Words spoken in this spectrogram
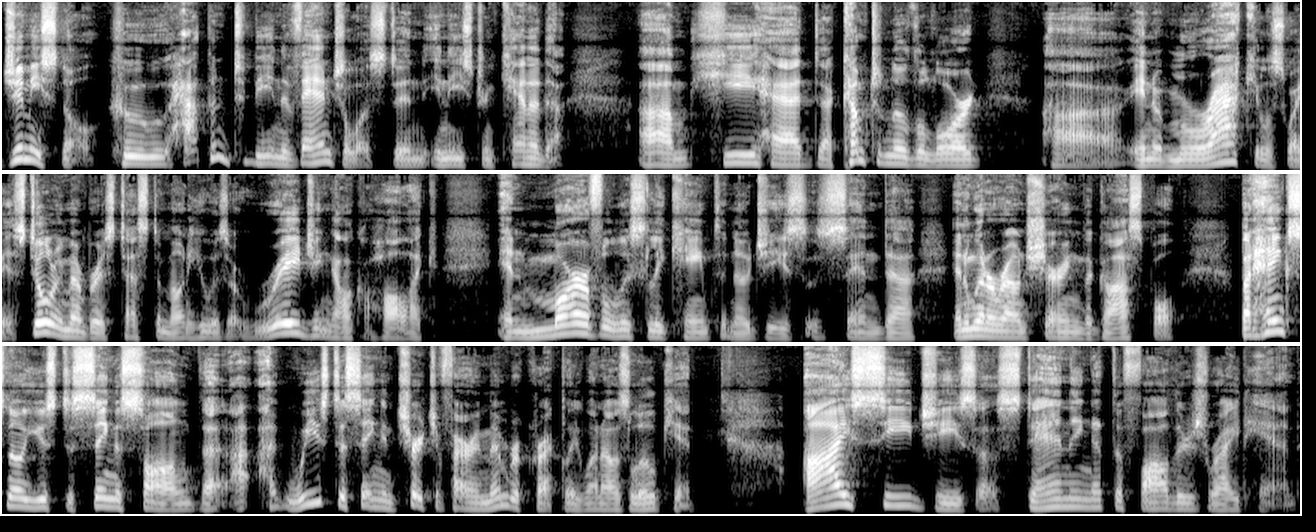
Jimmy Snow, who happened to be an evangelist in, in Eastern Canada. Um, he had uh, come to know the Lord uh, in a miraculous way. I still remember his testimony. He was a raging alcoholic and marvelously came to know Jesus and, uh, and went around sharing the gospel. But Hank Snow used to sing a song that I, we used to sing in church, if I remember correctly, when I was a little kid. I see Jesus standing at the Father's right hand.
